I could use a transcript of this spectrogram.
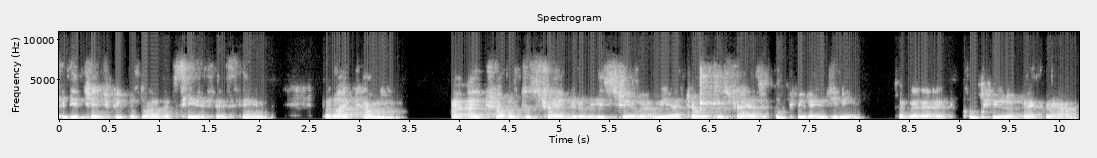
it did change people's lives. I've seen it firsthand. But I come, I, I traveled to Australia, a bit of a history about me. I traveled to Australia as a computer engineer. So I've got a computer background.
